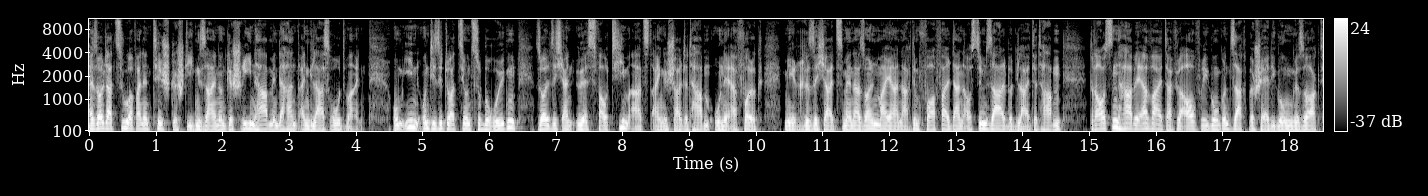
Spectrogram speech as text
Er soll dazu auf einen Tisch gestiegen sein und geschrien haben, in der Hand ein Glas Rotwein. Um ihn und die Situation zu beruhigen, soll sich ein ÖSV-Teamarzt eingeschaltet haben, ohne Erfolg. Mehrere Sicherheitsmänner sollen Meyer nach dem Vorfall dann aus dem Saal begleitet haben. Draußen habe er weiter für Aufregung und Sachbeschädigungen gesorgt.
